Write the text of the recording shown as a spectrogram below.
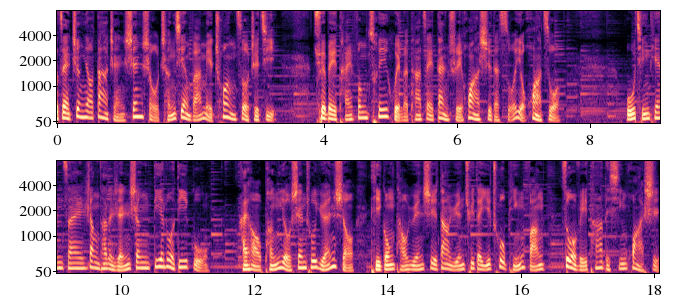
在正要大展身手、呈现完美创作之际，却被台风摧毁了他在淡水画室的所有画作。无情天灾让他的人生跌落低谷，还好朋友伸出援手，提供桃园市大园区的一处平房作为他的新画室，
